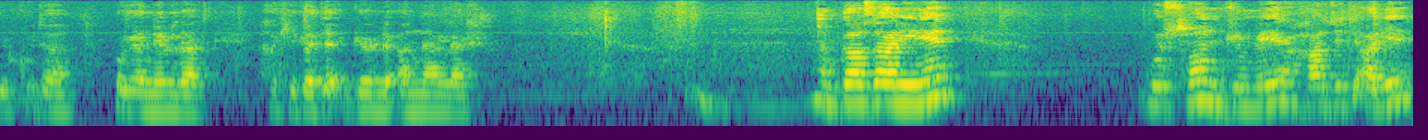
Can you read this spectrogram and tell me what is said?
uykudan uyanırlar. Hakikate görülür, anlarlar. Gazali'nin bu son cümleyi Hazreti Ali e,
